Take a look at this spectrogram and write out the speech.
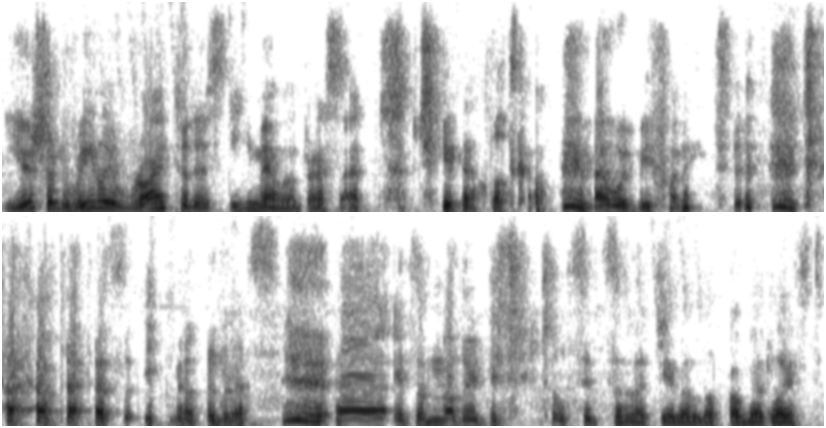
you should really write to this email address at gmail.com. That would be funny to, to have that as an email address. Uh, it's another digital citizen at gmail.com at least.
